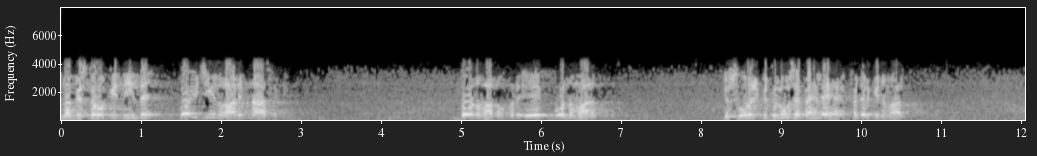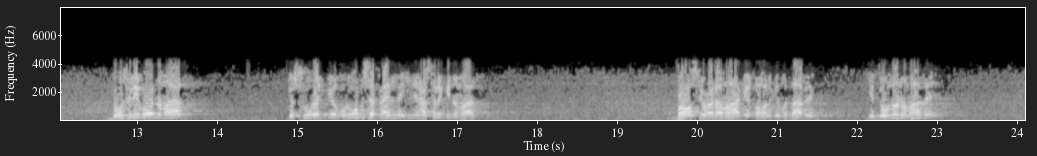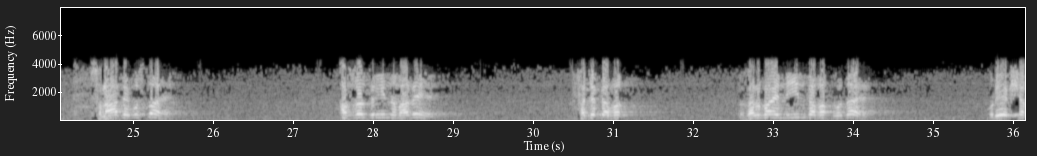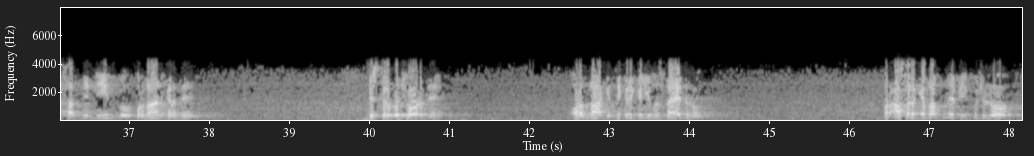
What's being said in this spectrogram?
نہ بستروں کی نیندیں، کوئی چیز غالب نہ آ سکے۔ دو نمازوں پر ایک وہ نماز جو سورج کی طلوع سے پہلے ہے، فجر کی نماز۔ دوسری وہ نماز جو سورج کے غروب سے پہلے یعنی عصر کی نماز۔ بہت سی علماء کے قول کے مطابق یہ دونوں نمازیں سلاد وسطی ہیں افضل ترین نمازیں ہیں۔ فجر کا وقت، غلبہ نیند کا وقت ہوتا ہے۔ اور ایک شخص اپنی نیند کو قربان کر دے، بستر کو چھوڑ دے، اور اللہ کے ذکر کے لیے مستعد ہو۔ اور عصر کے وقت میں بھی کچھ لوگ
